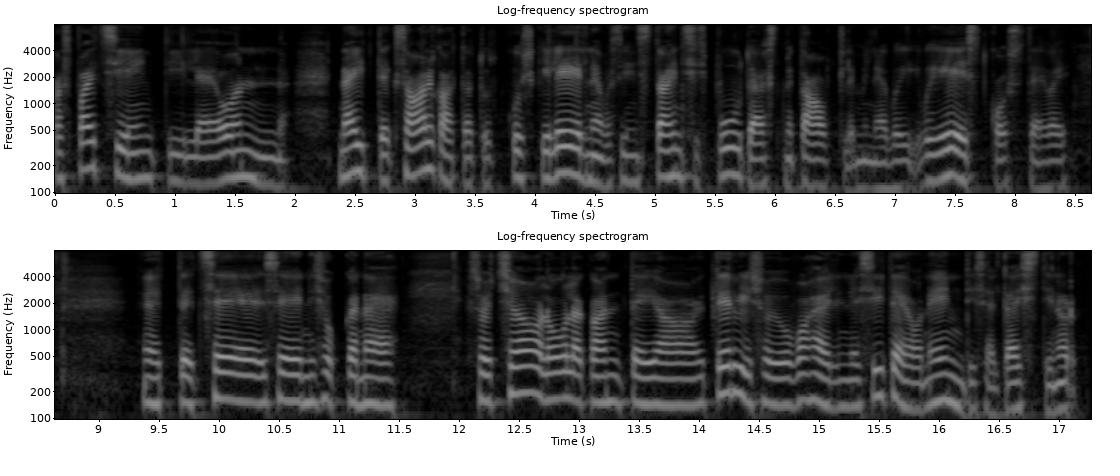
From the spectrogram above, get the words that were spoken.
kas patsiendile on näiteks algatatud kuskil eelnevas instantsis puudeastme taotlemine või, või eestkoste või. Et, et see, see niisugune sotsiaalhoolekande ja tervishoiu vaheline side on endiselt hästi nõrk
